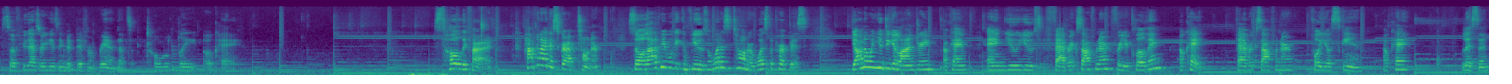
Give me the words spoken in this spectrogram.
So if you guys are using a different brand, that's totally okay. Totally fine. How can I describe toner? So a lot of people get confused. And what is a toner? What's the purpose? Y'all know when you do your laundry, okay, and you use fabric softener for your clothing? Okay, fabric softener for your skin, okay? Listen,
